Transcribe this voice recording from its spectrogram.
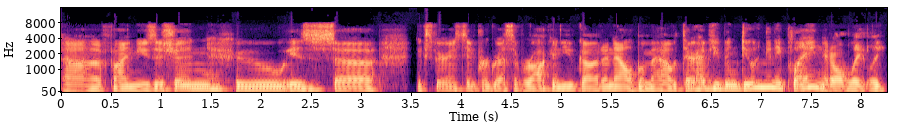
a fine musician who is uh, experienced in progressive rock, and you've got an album out there. Have you been doing any playing at all lately?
